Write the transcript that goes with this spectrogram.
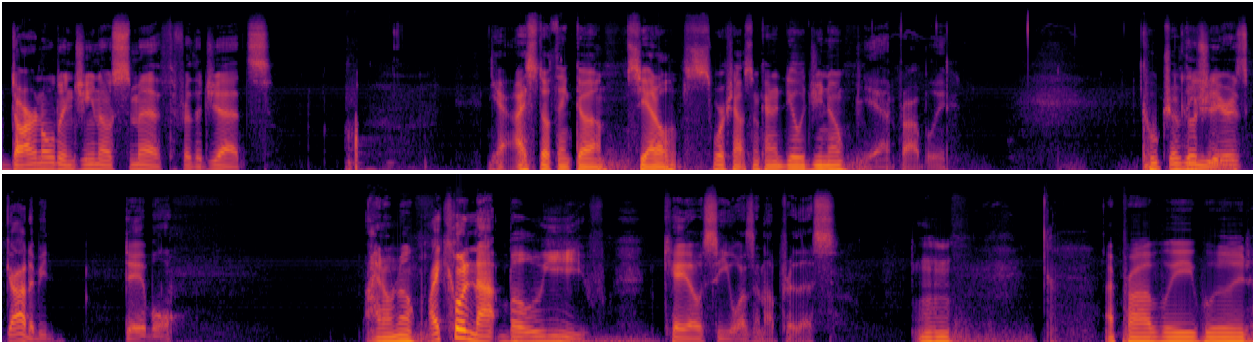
Darnold and Geno Smith for the Jets. Yeah, I still think uh, Seattle works out some kind of deal with Geno. Yeah, probably. Coach of the Coach of the year. has got to be Daboll. I don't know. I could not believe KOC wasn't up for this. Mm-hmm. I probably would.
